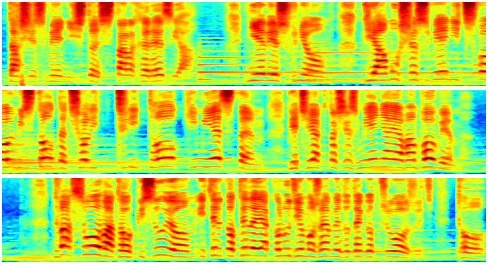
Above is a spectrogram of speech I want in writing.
Da się zmienić, to jest stara herezja. Nie wiesz w nią. Ja muszę zmienić swoją istotę, czyli, czyli to, kim jestem. Wiecie, jak to się zmienia? Ja Wam powiem. Dwa słowa to opisują i tylko tyle jako ludzie możemy do tego przyłożyć. To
